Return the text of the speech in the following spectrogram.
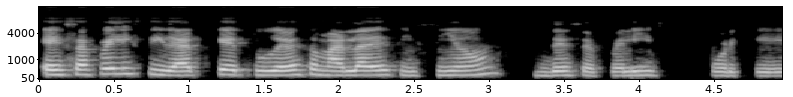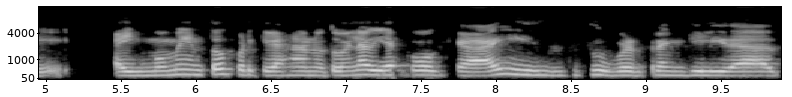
esa felicidad que tú debes tomar la decisión de ser feliz, porque hay momentos, porque ajá, no todo en la vida es como que hay súper tranquilidad,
